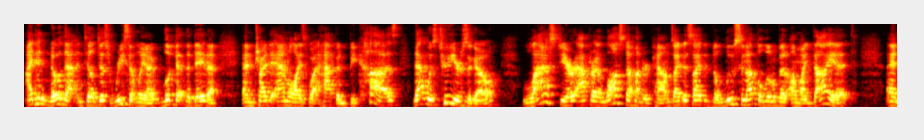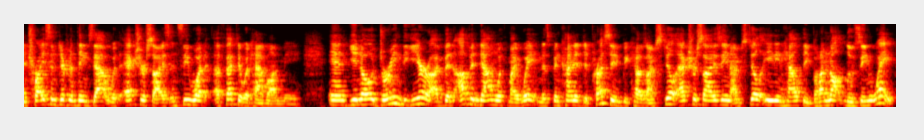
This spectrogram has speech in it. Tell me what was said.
I didn't know that until just recently. I looked at the data and tried to analyze what happened because that was two years ago. Last year, after I lost 100 pounds, I decided to loosen up a little bit on my diet and try some different things out with exercise and see what effect it would have on me. And you know, during the year, I've been up and down with my weight and it's been kind of depressing because I'm still exercising, I'm still eating healthy, but I'm not losing weight.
